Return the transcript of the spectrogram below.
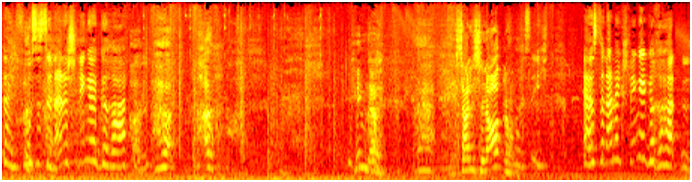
Dein Fuß ist in eine Schlinge geraten. Kinder, ist alles in Ordnung? Vorsicht. Er ist in eine Schlinge geraten.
